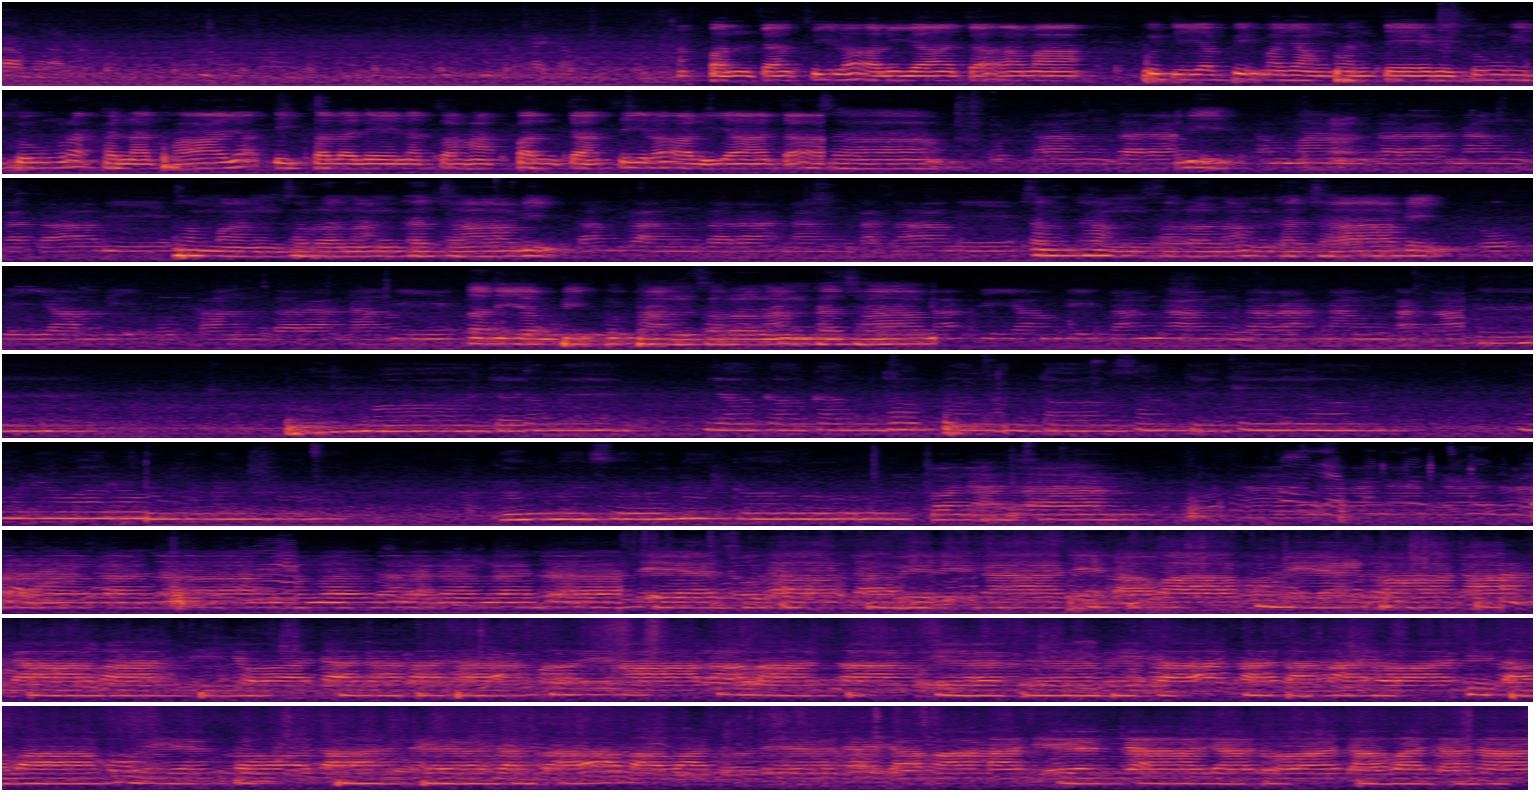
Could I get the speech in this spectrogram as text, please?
ก้าโมงใช่ครับปัญจศีลอริยาจามาทุติยปิมายังพันเตวิสุงวิสุงรักขณทายติสรเนนะสหปัญจศีลอริยาจาสาพุทธังสารมิธัมมังสารนังคัจฉามิ มมังสรนังคัจฉามิสังฆังสรนังคัจฉามิสังฆังสรนังคัจฉามิทุติยมปิพุทธังสรนังมิตติยมปิพุทธังสรนังคัจฉามิตติยมปิสังฆังสรนังคัจฉามิมาจยเมยากกันทัพพ จาวัจนัง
